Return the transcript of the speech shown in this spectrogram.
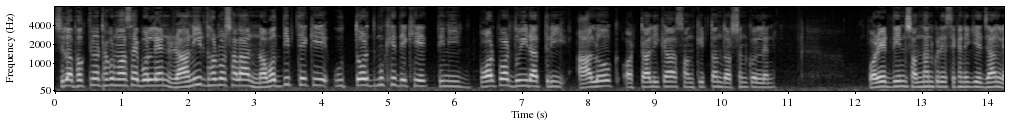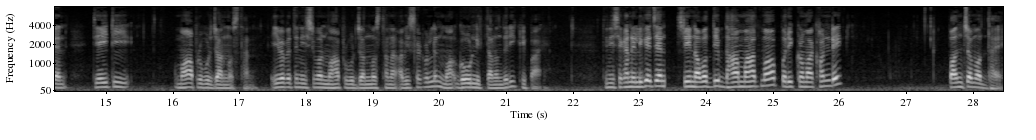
শিল ভক্তিনাথ ঠাকুর মহাশয় বললেন, রানীর ধর্মশালা নবদ্বীপ থেকে উত্তর মুখে দেখে তিনি পরপর দুই রাত্রি আলোক, অট্টালিকা, সংকীর্তন দর্শন করলেন। পরের দিন সন্ধান করে সেখানে গিয়ে জানলেন যে এইটি মহাপ্রভুর জন্মস্থান। এইভাবে তিনি শ্রীমন মহাপ্রভুর জন্মস্থান আবিষ্কার করলেন। গৌর নিত্যানন্দেরই কৃপায়। তিনি সেখানে লিখেছেন, শ্রী নবদ্বীপ ধাম মাহাত্মা পরিক্রমা খণ্ডে, পঞ্চম অধ্যায়,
